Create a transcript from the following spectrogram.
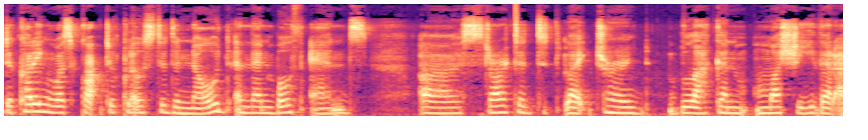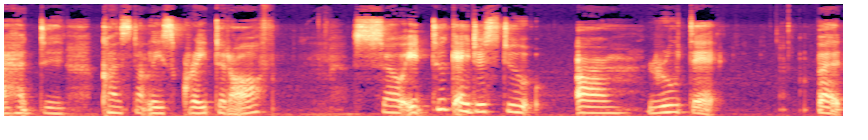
The cutting was cut too close to the node and then both ends uh, started to like turn black and mushy that I had to constantly scrape it off. So it took ages to um, root it, but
